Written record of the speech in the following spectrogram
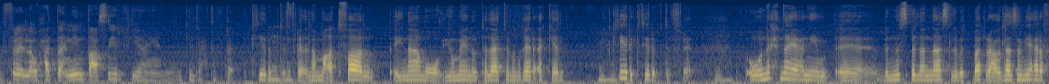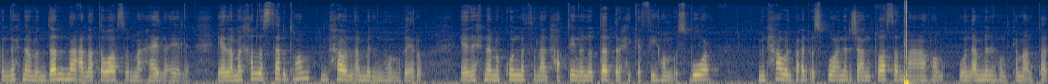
بفرق لو حتى قنين تعصير فيها يعني أكيد رح تفرق. كثير بتفرق. لما أطفال يناموا يومين وثلاثه من غير أكل كثير كثير بتفرق. ونحن يعني آه، بالنسبة للناس اللي بتبرعوا لازم يعرفوا إن إحنا بنضلنا على تواصل مع هاي العيلة. يعني لما يخلص طردهم بنحاول نأمن لهم غيره. يعني إحنا بنكون مثلا حاطين إنه الطرد رح يكفيهم أسبوع بنحاول بعد أسبوع نرجع نتواصل معهم ونأمن لهم كمان طرد.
